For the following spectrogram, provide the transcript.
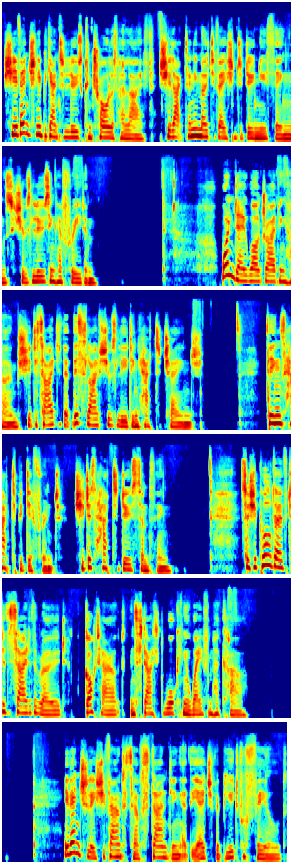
She eventually began to lose control of her life. She lacked any motivation to do new things. She was losing her freedom. One day, while driving home, she decided that this life she was leading had to change. Things had to be different. She just had to do something. So she pulled over to the side of the road, got out, and started walking away from her car. Eventually, she found herself standing at the edge of a beautiful field.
